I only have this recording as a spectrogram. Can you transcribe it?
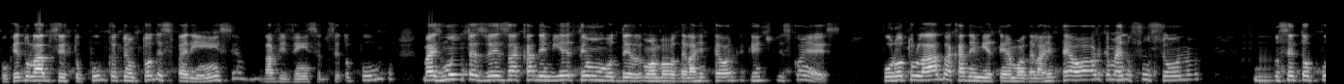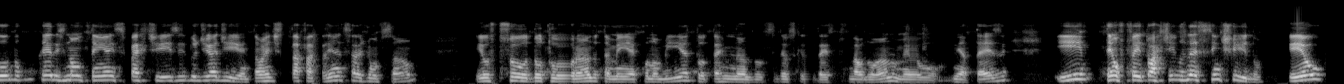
Porque do lado do setor público eu tenho toda a experiência da vivência do setor público, mas muitas vezes a academia tem um modelo, uma modelagem teórica que a gente desconhece. Por outro lado, a academia tem a modelagem teórica, mas não funciona no setor público porque eles não têm a expertise do dia a dia. Então a gente está fazendo essa junção eu sou doutorando também em economia, estou terminando, se Deus quiser, no final do ano, meu, minha tese, e tenho feito artigos nesse sentido. Eu,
